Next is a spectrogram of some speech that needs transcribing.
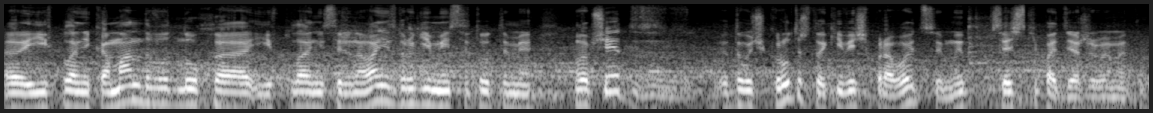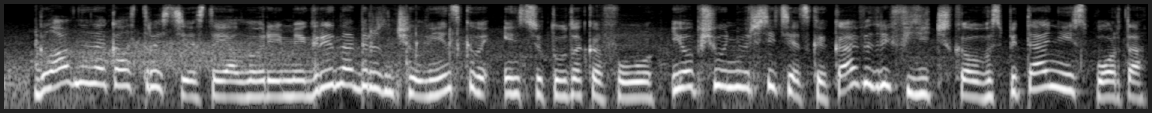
и в плане командного духа, и в плане соревнований с другими институтами. Вообще это это очень круто, что такие вещи проводятся, и мы всячески поддерживаем это. Главный накал страстей стоял во время игры Набережно-Челнинского института КФУ и общеуниверситетской кафедры физического воспитания и спорта,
